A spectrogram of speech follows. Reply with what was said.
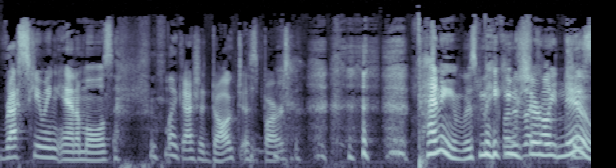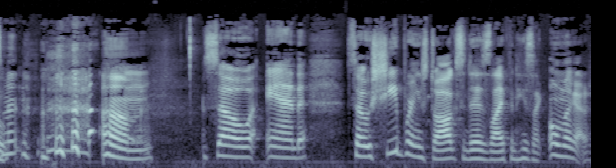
rescuing animals." oh my gosh, a dog just barked. Penny was making sure we knew. Um, so and so she brings dogs into his life, and he's like, "Oh my gosh,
